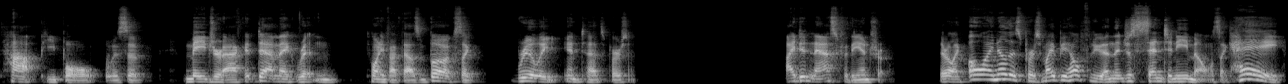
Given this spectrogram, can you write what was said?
top people It was a major academic, written 25,000 books, like really intense person. I didn't ask for the intro. They're like, oh, I know this person might be helpful to you. And then just sent an email. It was like, hey,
